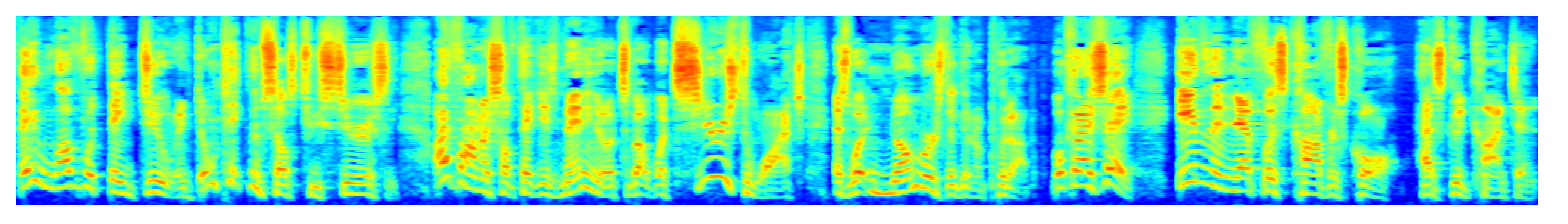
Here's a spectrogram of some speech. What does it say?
They love what they do and don't take themselves too seriously. I find myself taking as many notes about what series to watch as what numbers they're going to put up. What can I say? Even the Netflix conference call has good content.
